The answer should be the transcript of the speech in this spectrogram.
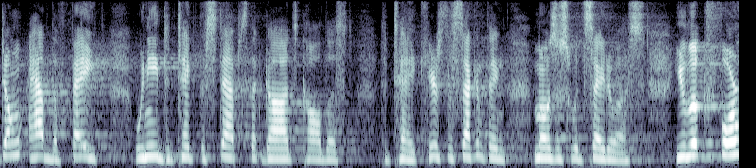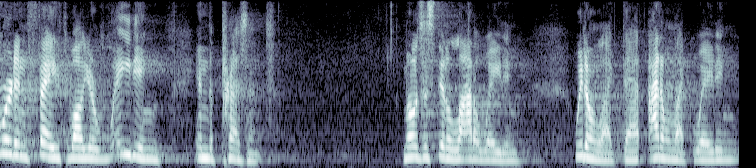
don't have the faith we need to take the steps that God's called us to take. Here's the second thing Moses would say to us you look forward in faith while you're waiting in the present. Moses did a lot of waiting. We don't like that. I don't like waiting.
